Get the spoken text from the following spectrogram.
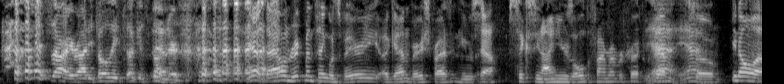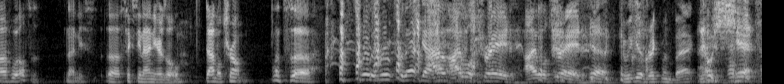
Sorry, Roddy totally took his thunder. yeah, the Alan Rickman thing was very, again, very surprising. He was Yeah. 69 years old, if I remember correctly. Yeah, yeah. So You know uh, who else is 90, uh, 69 years old? Donald Trump. Let's uh, let's really root for that guy. I, I will trade. I will trade. yeah, can we get Rickman back? No shit.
